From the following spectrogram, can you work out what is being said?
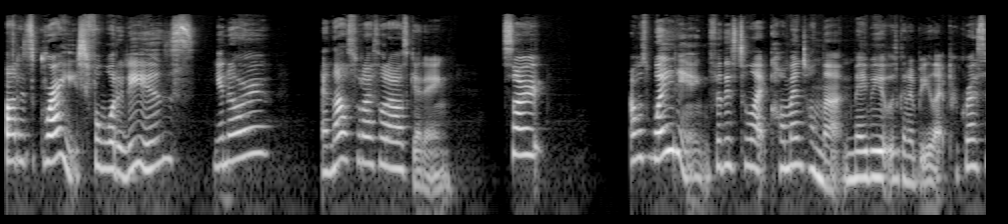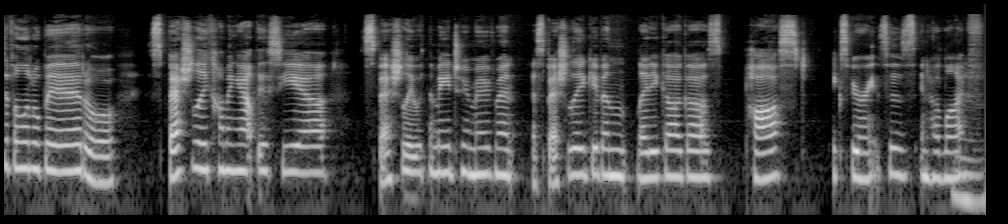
but it's great for what it is. you know? And that's what I thought I was getting. So I was waiting for this to like comment on that. And maybe it was going to be like progressive a little bit or especially coming out this year, especially with the Me Too movement, especially given Lady Gaga's past experiences in her life. Mm.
